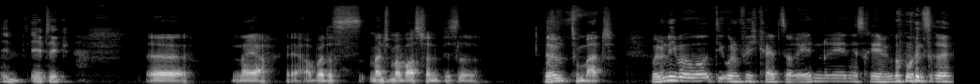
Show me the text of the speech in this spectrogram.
in Ethik. Äh, naja, ja, aber das, manchmal war es schon ein bisschen, bisschen too much. Wollen wir nicht mal über die Unfähigkeit zu reden reden? Jetzt reden wir über unsere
